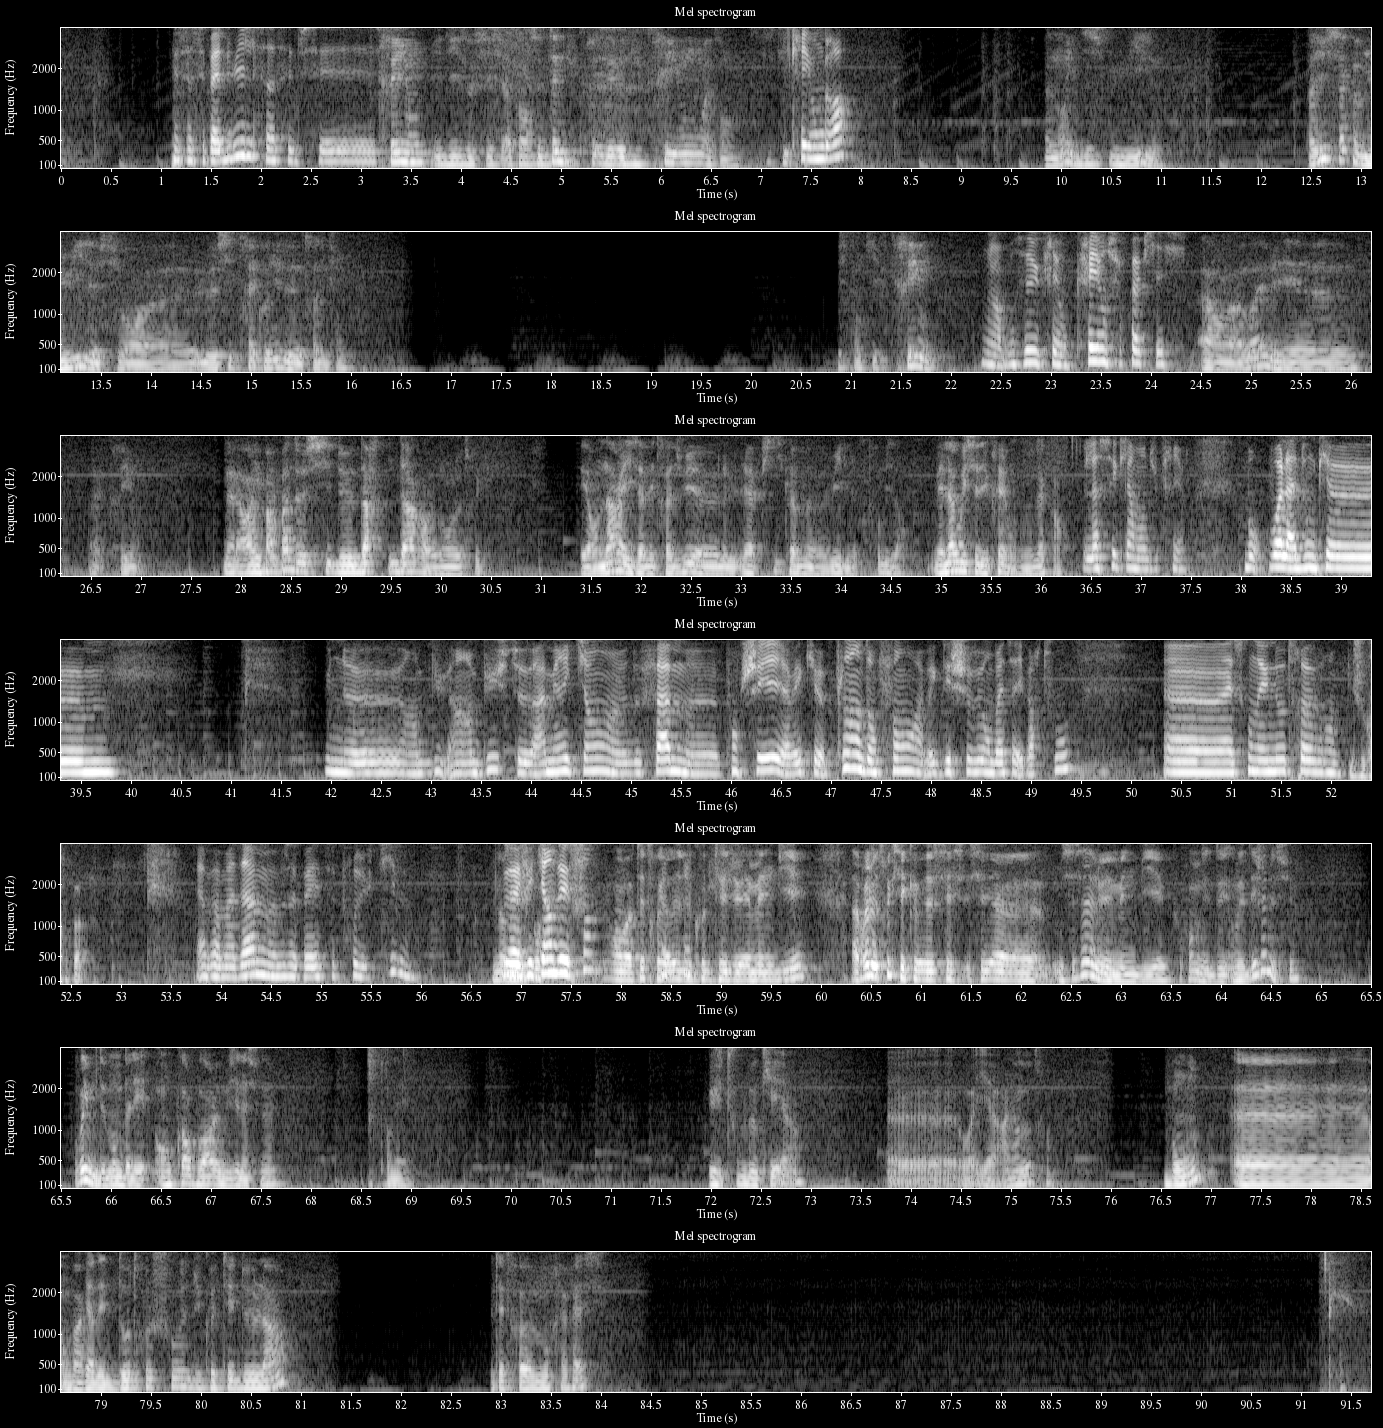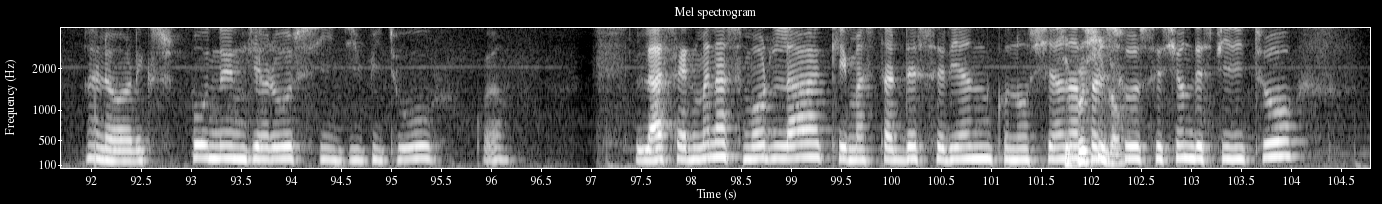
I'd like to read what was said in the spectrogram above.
Mais ça, c'est pas de l'huile, ça, c'est. c'est- Crayon, ils disent aussi. Attends, c'est peut-être du, du crayon. Attends. Crayon gras Ah non, ils disent huile. T'as dit ça comme huile sur euh, le site très connu de traduction Substantif crayon. Non, bon, c'est du crayon. Crayon sur papier. Alors, euh, ouais, mais. euh, ouais, crayon. Mais alors, ils parlent pas de d'art d'art, euh, dans le truc. Et en art, ils avaient traduit euh, l'api comme euh, huile. Trop bizarre. Mais là, oui, c'est du crayon, on est d'accord. Là, c'est clairement du crayon. Bon, voilà, donc. euh, Une, euh, un, bu- un buste américain euh, de femme euh, penchée avec euh, plein d'enfants avec des cheveux en bataille partout. Euh, Est-ce qu'on a une autre œuvre Je crois pas. Ah bah madame, vous avez pas été productive. Non, vous avez fait qu'un dessin On va peut-être regarder du côté du MNBA. Après, le truc, c'est que c'est euh, ça le MNBA. Pourquoi on est, on est déjà dessus? Pourquoi il me demande d'aller encore voir le musée national? Attendez. J'ai tout bloqué là. Euh, ouais, il n'y a rien d'autre. hein. Bon. Euh, on va regarder d'autres choses du côté de là. Peut-être euh, mon frère S. Alors, l'exponentialo si dibito, quoi Las hermanas Morla que más tarde serían conocidas por hein. su sesión de espíritu.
